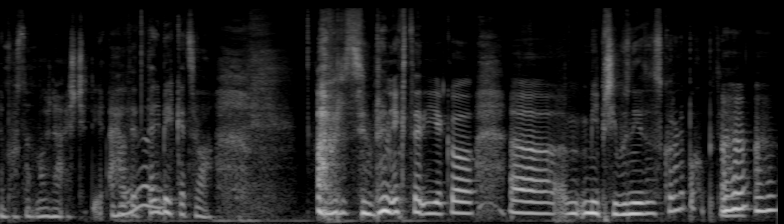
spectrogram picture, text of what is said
nebo snad možná ještě ty. A teď, teď bych kecela. A prostě pro některý jako uh, mý příbuzný je to skoro nepochopitelné. Uh-huh,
